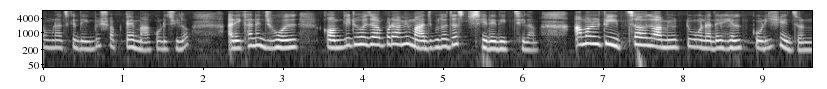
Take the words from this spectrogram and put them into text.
তোমরা আজকে দেখবে, সবটাই মা করেছিল। আর এখানে ঝোল কমপ্লিট হয়ে যাওয়ার পরে আমি মাছগুলো জাস্ট ছেড়ে দিচ্ছিলাম। আমার একটু ইচ্ছা হলো আমি একটু ওনাদের হেল্প করি সেই জন্য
